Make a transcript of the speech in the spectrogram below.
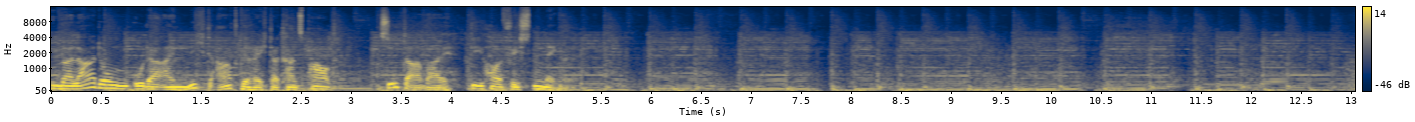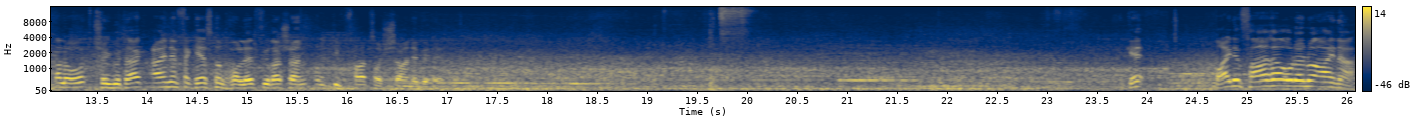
Überladung oder ein nicht artgerechter Transport sind dabei die häufigsten Mängel. Hallo, schönen guten Tag. Eine Verkehrskontrolle, Führerschein und die Fahrzeugscheine bitte. Okay. Beide Fahrer oder nur einer?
